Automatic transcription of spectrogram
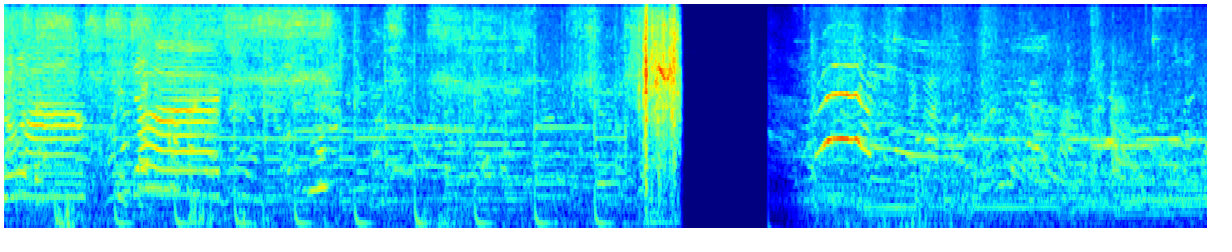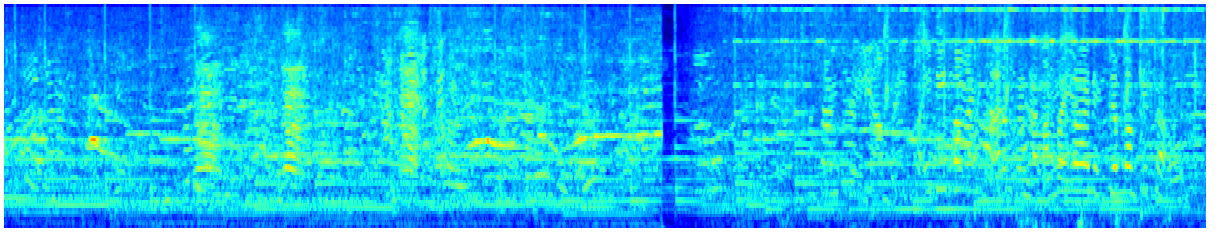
Mama, si Judge. apa yang jemang kita oh.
